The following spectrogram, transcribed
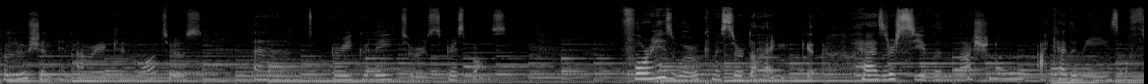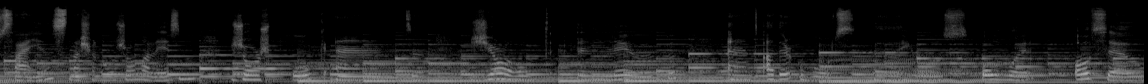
pollution in american waters and regulators response for his work, Mr. Duhigg has received the National Academies of Science, National Journalism, George Polk, and Gerald Loeb, and other awards. Uh, he was also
